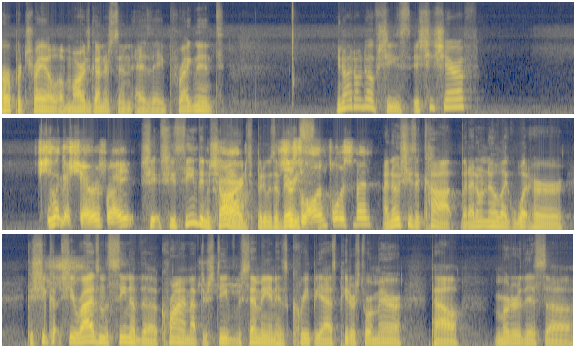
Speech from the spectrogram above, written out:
Her portrayal of Marge Gunderson as a pregnant. You know, I don't know if she's is she sheriff. She's like a sheriff, right? She she seemed in charge, but it was a very She's law enforcement. I know she's a cop, but I don't know like what her because she she arrives on the scene of the crime after Steve Buscemi and his creepy ass Peter Stormare pal murder this uh,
